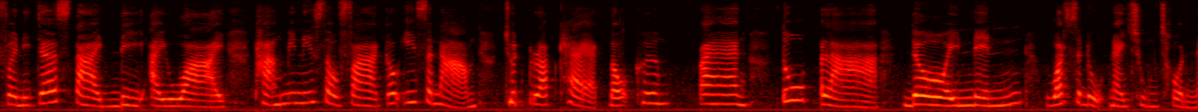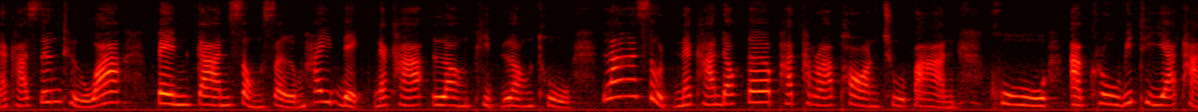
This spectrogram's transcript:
เฟอร์นิเจอร์สไตล์ DIY ทั้งมินิโซฟาเก้าอี้สนาม ชุดรับแขกโต๊ะเครื่องแป้ง ตู้ปลา โดยเน้นวัสดุในชุมชนนะคะ ซึ่งถือว่า เป็นการส่งเสริมให้เด็กนะคะ ลองผิดลองถูก ล่าสุดนะคะ ดรพัทรพรชูปาน ครูอาครูวิทยาฐา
